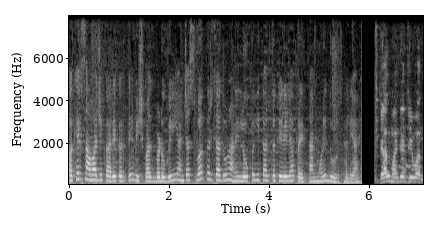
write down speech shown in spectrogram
अखेर सामाजिक कार्यकर्ते विश्वास बडोगे यांच्या स्वखर्चातून आणि लोकहितार्थ केलेल्या प्रयत्नांमुळे दूर झाली आहे. जल म्हणजे जीवन.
